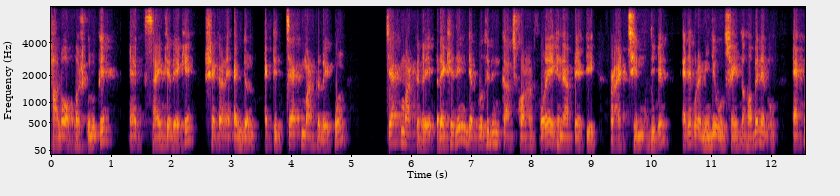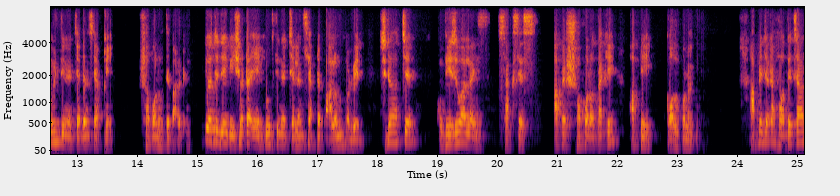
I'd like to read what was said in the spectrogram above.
ভালো অভ্যাসগুলোকে এক সাইডে রেখে সেখানে একজন একটি চেক মার্ক রেখুন চেক মার্ক রেখে দিন যে প্রতিদিন কাজ করার পরে এখানে আপনি একটি রাইট চিহ্ন দিবেন। এতে করে নিজে উৎসাহিত হবেন এবং একুশ দিনের চ্যালেঞ্জে আপনি সফল হতে পারবেন। হচ্ছে যে বিষয়টা একুশ দিনের চ্যালেঞ্জে আপনি পালন করবেন, সেটা হচ্ছে ভিজুয়ালাইজ সাকসেস আপনার সফলতাকে আপনি কল্পনা করুন। আপনি যেটা হতে চান,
